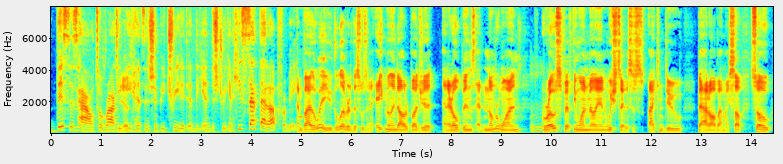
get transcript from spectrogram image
this is how Taraji Yep. P Henson should be treated in the industry, and he set that up for me. And by the way, you delivered. This was an eight million dollar budget, and it opens at number one, Mm-hmm. gross fifty one million. We should say this is I can do bad all by myself. So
